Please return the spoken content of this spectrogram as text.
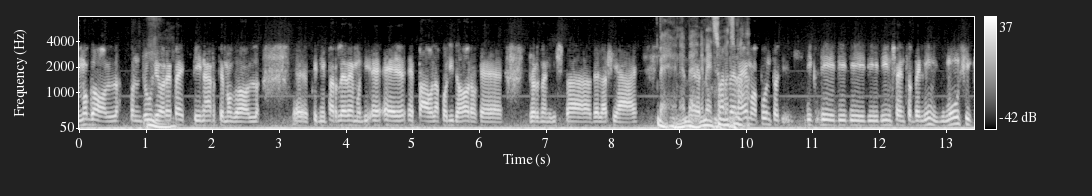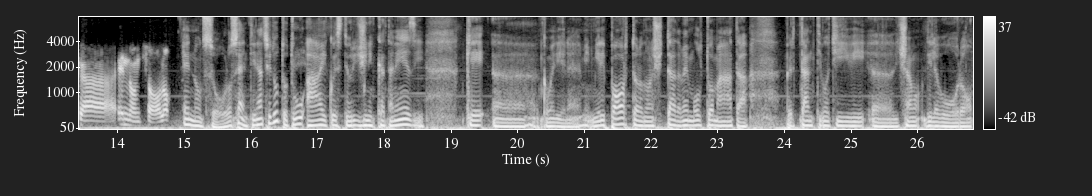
Mogol con Giulio mm. Repetti in arte Mogol, eh, quindi parleremo di e, e, Paola Polidoro che è giornalista della SIAE. Bene, bene, eh, insomma, parleremo insomma... appunto di, di, di, di, Vincenzo Bellini, di musica e non solo. E non solo. Senti, innanzitutto tu hai queste origini catanesi che, eh, come dire, mi, mi riportano ad una città da me molto amata per tanti motivi eh, diciamo di lavoro.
